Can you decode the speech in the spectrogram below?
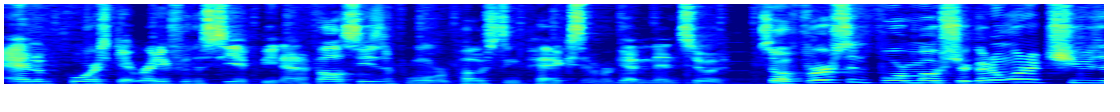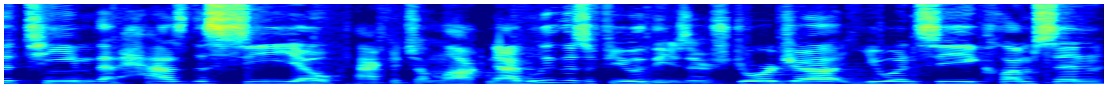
and of course get ready for the CFB and NFL season for when we're posting picks and we're getting into it. So first and foremost, you're going to want to choose a team that has the CEO package unlocked. Now I believe there's a few of these. There's Georgia, UNC, Clemson,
